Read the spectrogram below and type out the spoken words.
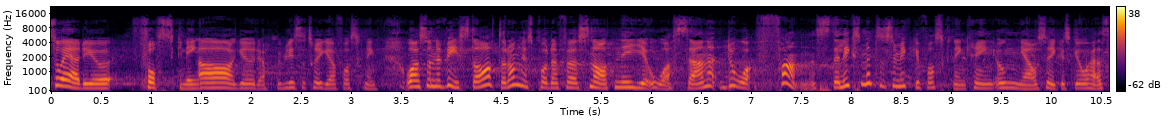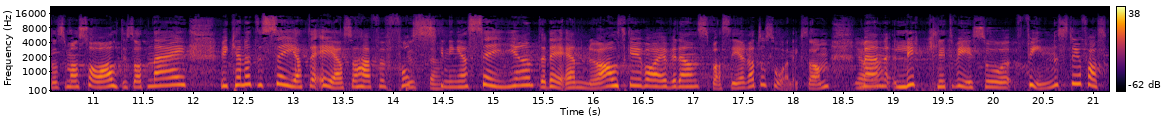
så är det ju forskning. Ja, gud ja. Vi blir så trygga av forskning. Och alltså när vi startade Ångestpodden för snart nio år sedan, då fanns det liksom inte så mycket forskning kring unga och psykisk ohälsa. Så man sa alltid så att nej, vi kan inte säga att det är så här för forskningen säger inte det ännu. Allt ska ju vara evidensbaserat och så liksom. Ja. Men lyckligtvis så finns det ju fast,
